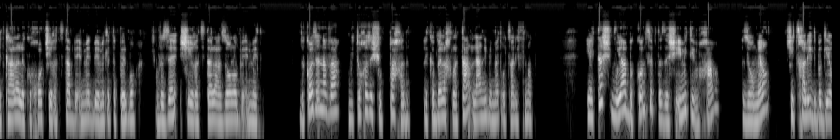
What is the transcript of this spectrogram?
את קהל הלקוחות שהיא רצתה באמת באמת לטפל בו, וזה שהיא רצתה לעזור לו באמת. וכל זה נבע מתוך איזשהו פחד לקבל החלטה לאן היא באמת רוצה לפנות. היא הייתה שבויה בקונספט הזה שאם היא תבחר, זה אומר שהיא צריכה להתבגר.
